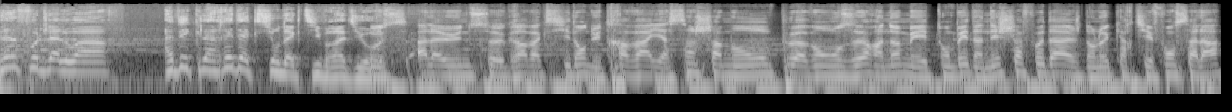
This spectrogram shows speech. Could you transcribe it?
L'info de la Loire avec la rédaction d'Active Radio. À la une, ce grave accident du travail à Saint-Chamond. Peu avant 11 heures, un homme est tombé d'un échafaudage dans le quartier Fonsala.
